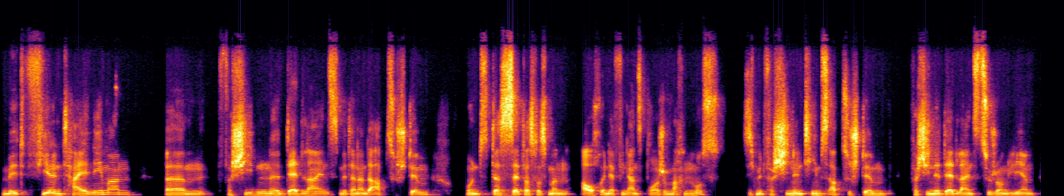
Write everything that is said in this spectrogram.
mit vielen Teilnehmern, ähm, verschiedene Deadlines miteinander abzustimmen. Und das ist etwas, was man auch in der Finanzbranche machen muss, sich mit verschiedenen Teams abzustimmen, verschiedene Deadlines zu jonglieren.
